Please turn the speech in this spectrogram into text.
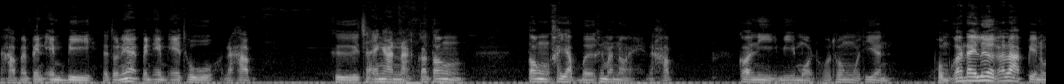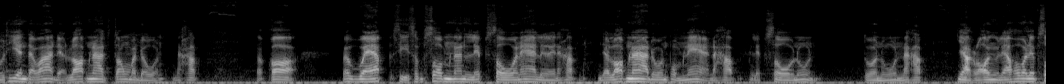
นะครับ มันเป็น MB แต่ตัวเนี้ยเป็น MA2 นะครับ คือใช้งานหนักก็ต้องต้องขยับเบอร์ขึ้นมาหน่อยนะครับ ก็นี่มีหมดหัวทงหัวเทียน ผมก็ได้เลือกแล้วล่ะเปลี่ยนหัวเทียนแต่ว่าเดี๋ยวรอบหน้าจะต้องมาโดนนะครับ แล้วก็ แวบๆสีส้มๆนั่นเล็บโซแน่เลยนะครับ เดี๋ยวรอบหน้าโดนผมแน่นะครับ เล็บโซนู่นตัวนู้นนะครับ อยากลองอยู่แล้วเพราะว่าเล็บโซ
